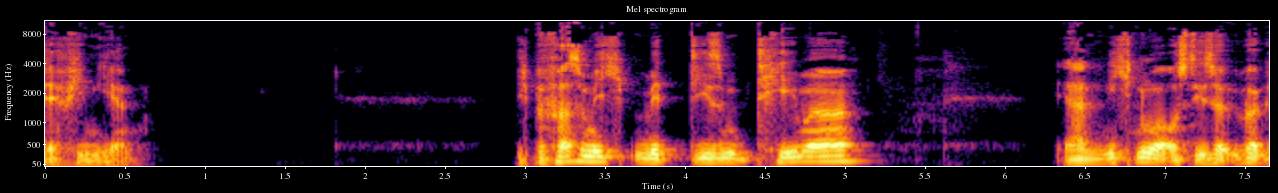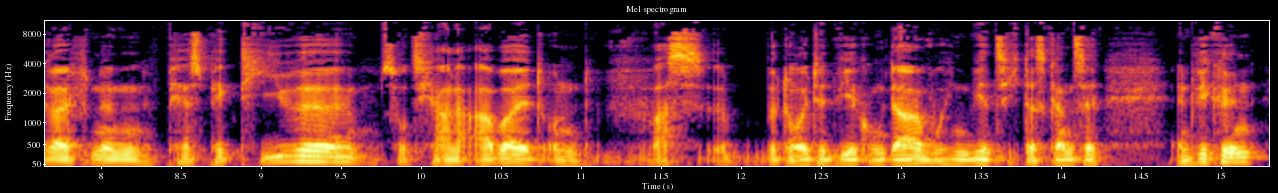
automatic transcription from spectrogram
definieren. Ich befasse mich mit diesem Thema ja nicht nur aus dieser übergreifenden Perspektive soziale Arbeit und was bedeutet Wirkung da, wohin wird sich das Ganze entwickeln,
